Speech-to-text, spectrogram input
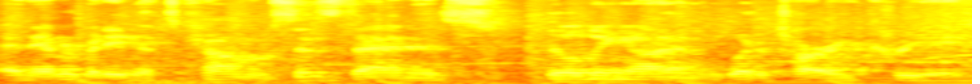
and everybody that's come since then is building on what Atari created.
